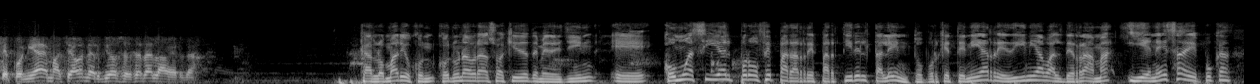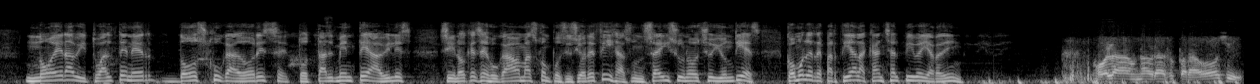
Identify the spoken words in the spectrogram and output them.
se ponía demasiado nervioso, esa era la verdad. Carlos Mario, con, con un abrazo aquí desde Medellín, eh, ¿cómo hacía el profe para repartir el talento? Porque tenía y a Valderrama y en esa época no era habitual tener dos jugadores eh, totalmente hábiles, sino que se jugaba más con posiciones fijas, un 6, un 8 y un 10. ¿Cómo le repartía la cancha al pibe y a Redín? Hola, un abrazo para vos y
